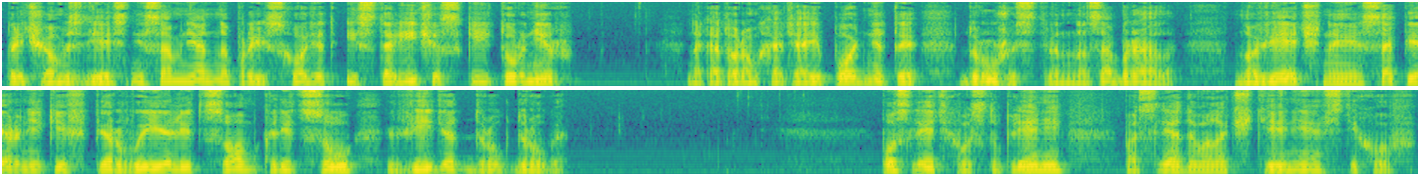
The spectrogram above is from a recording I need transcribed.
причем здесь, несомненно, происходит исторический турнир, на котором хотя и подняты дружественно забрало, но вечные соперники впервые лицом к лицу видят друг друга. После этих выступлений последовало чтение стихов.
